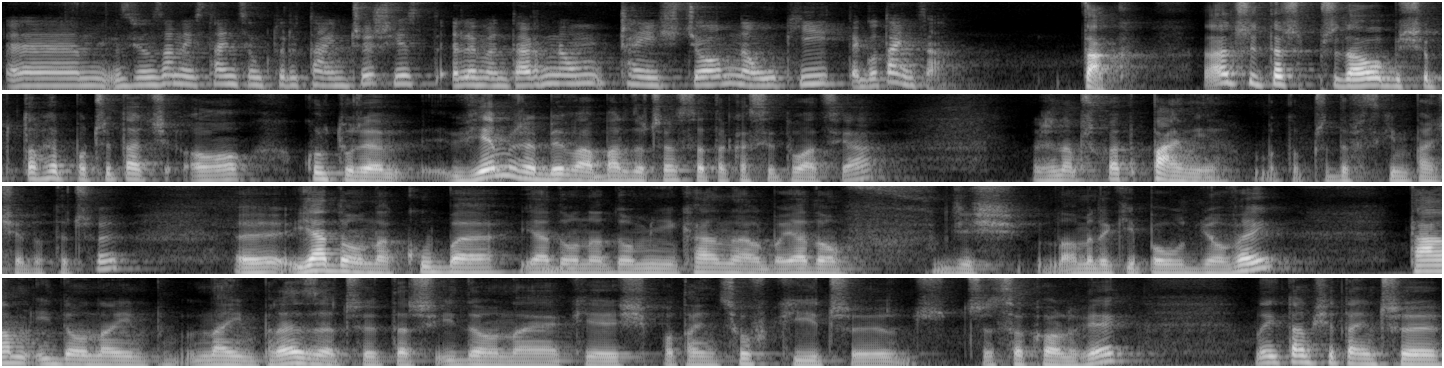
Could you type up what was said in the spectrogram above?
em, związanej z tańcem, który tańczysz, jest elementarną częścią nauki tego tańca. Tak. Znaczy też przydałoby się trochę poczytać o kulturze. Wiem, że bywa bardzo często taka sytuacja, że na przykład panie, bo to przede wszystkim pań się dotyczy, jadą na Kubę, jadą na Dominikanę albo jadą w, gdzieś do Ameryki Południowej, tam idą na, imp- na imprezę, czy też idą na jakieś potańcówki, czy, czy cokolwiek. No i tam się tańczy,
